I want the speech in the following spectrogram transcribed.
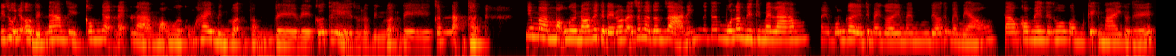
Ví dụ như ở Việt Nam thì công nhận đấy là mọi người cũng hay bình luận phẩm về về cơ thể rồi là bình luận về cân nặng thật. Nhưng mà mọi người nói về cái đấy nó lại rất là đơn giản ấy. Người ta muốn làm gì thì mày làm. Mày muốn gầy thì mày gầy mày muốn béo thì mày béo. Tao comment thế thôi còn kệ mày kiểu thế.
